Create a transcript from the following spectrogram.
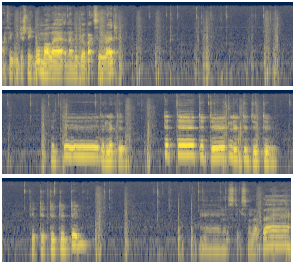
I think we just need one more layer and then we go back to the red. And let's stick some of that there.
